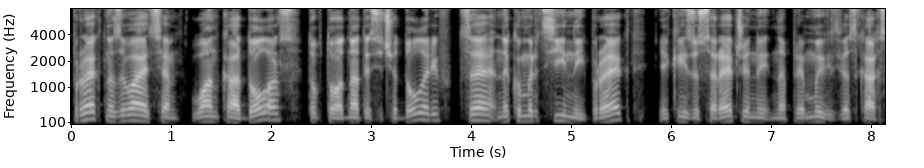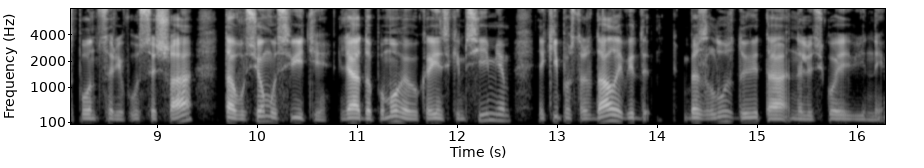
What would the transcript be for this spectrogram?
Проект називається 1K Dollars, тобто 1 тисяча доларів. Це некомерційний проект, який зосереджений на прямих зв'язках спонсорів у США та в усьому світі для допомоги українським сім'ям, які постраждали від безглуздої та нелюдської війни.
